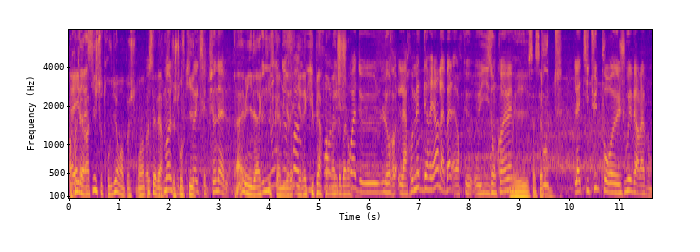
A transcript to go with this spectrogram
après, Verratti, je te trouve dur un peu, je trouve un peu sévère. Moi, parce que je trouve qu'il est exceptionnel. Ah, mais il est actif quand même, il, récupère pas mal de ballons. le choix de la remettre derrière la balle, alors qu'ils euh, ont quand même oui, ça, toute l'attitude pour euh, jouer vers l'avant.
